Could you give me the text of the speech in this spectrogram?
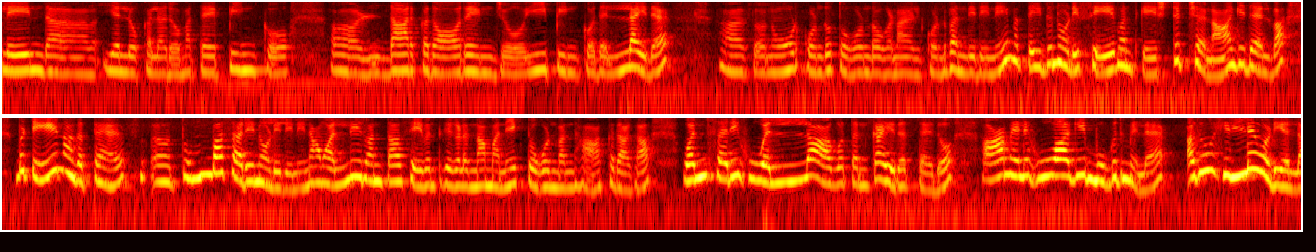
ಪ್ಲೇನ್ ಯೆಲ್ಲೋ ಕಲರು ಮತ್ತು ಪಿಂಕು ಡಾರ್ಕ್ ಅದು ಆರೆಂಜು ಈ ಪಿಂಕು ಅದೆಲ್ಲ ಇದೆ. ಸೊ ನೋಡಿಕೊಂಡು ತೊಗೊಂಡೋಗೋಣ ಹೇಳ್ಕೊಂಡು ಬಂದಿದ್ದೀನಿ. ಮತ್ತು ಇದು ನೋಡಿ ಸೇವಂತಿಗೆ ಎಷ್ಟು ಚೆನ್ನಾಗಿದೆ ಅಲ್ವಾ? ಬಟ್ ಏನಾಗುತ್ತೆ? ತುಂಬ ಸರಿ ನೋಡಿದ್ದೀನಿ. ನಾವು ಅಲ್ಲಿರುವಂಥ ಸೇವಂತಿಗೆಗಳನ್ನು ಮನೆಗೆ ತೊಗೊಂಡು ಬಂದು ಹಾಕಿದಾಗ ಒಂದು ಸರಿ ಹೂವೆಲ್ಲ ಆಗೋ ತನಕ ಇರುತ್ತೆ ಅದು. ಆಮೇಲೆ ಹೂವಾಗಿ ಮುಗಿದ ಮೇಲೆ ಅದು ಹಿಳ್ಳೆ ಹೊಡೆಯಲ್ಲ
